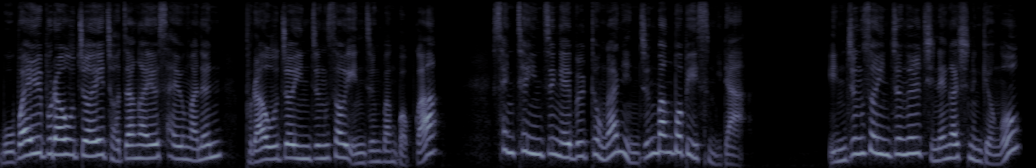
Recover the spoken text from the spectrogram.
모바일 브라우저에 저장하여 사용하는 브라우저 인증서 인증 방법과 생체 인증 앱을 통한 인증 방법이 있습니다. 인증서 인증을 진행하시는 경우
